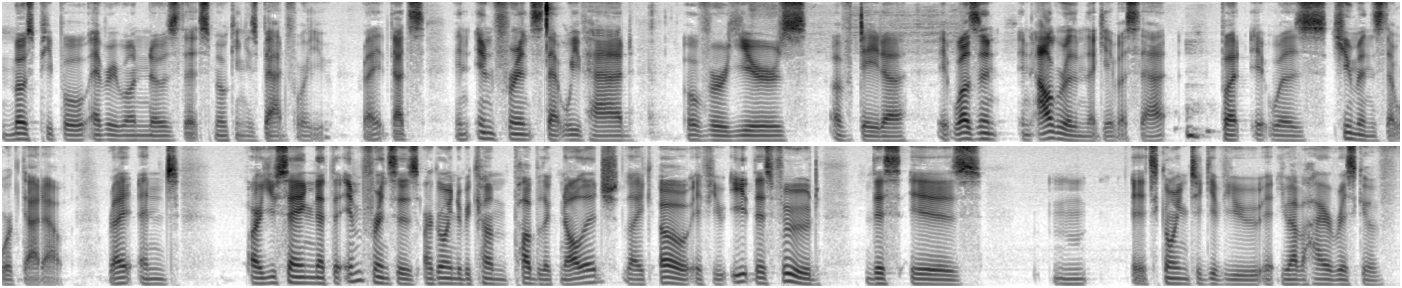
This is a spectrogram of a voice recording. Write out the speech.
most people, everyone knows that smoking is bad for you, right? That's an inference that we've had over years of data. It wasn't an algorithm that gave us that, but it was humans that worked that out, right? And are you saying that the inferences are going to become public knowledge? Like, oh, if you eat this food, this is mm, it's going to give you you have a higher risk of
